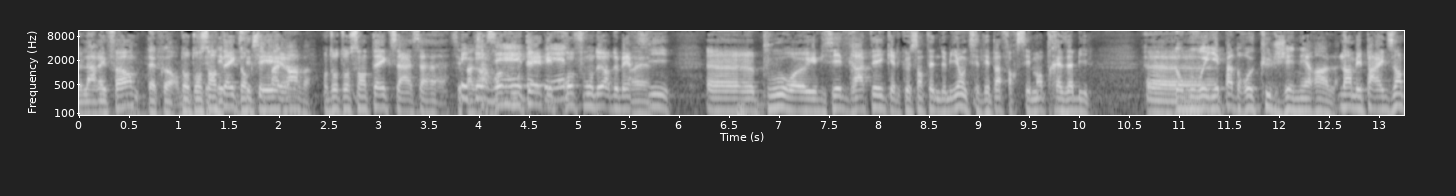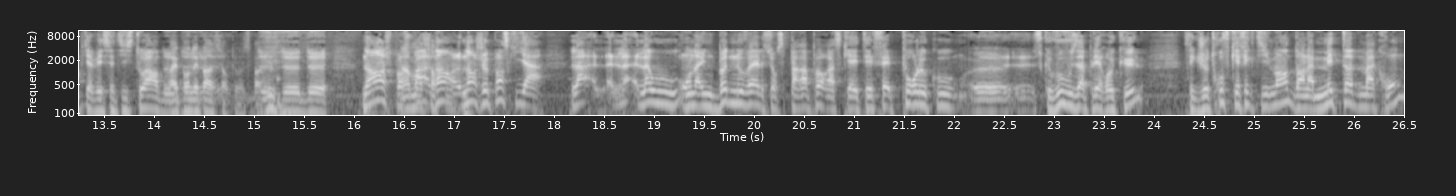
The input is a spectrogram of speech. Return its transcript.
la réforme, D'accord. dont donc on sentait que donc c'est c'était pas euh, grave. dont on sentait que ça ça, C'est pas grave. remontait des profondeurs de Bercy euh, pour essayer de gratter quelques centaines de millions et que c'était pas forcément très habile. Euh, Donc vous voyez pas de recul général non, mais par exemple, il y avait cette histoire de. Répondez de- pas, surtout, pas de, de, de- Non, je pense Non, pas. Non, non, je pense qu'il y a là, là, là où on a une bonne nouvelle sur ce- par rapport à ce qui a été fait pour le coup, euh, ce que vous vous appelez recul, c'est que je trouve qu'effectivement dans la méthode Macron.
